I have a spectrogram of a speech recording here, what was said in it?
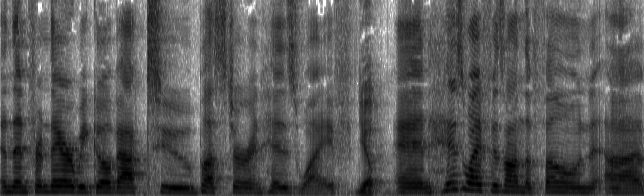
and then from there we go back to buster and his wife Yep. and his wife is on the phone uh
